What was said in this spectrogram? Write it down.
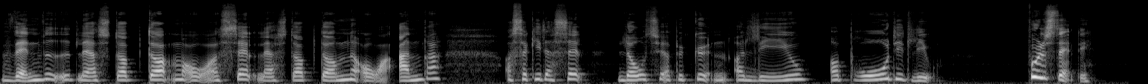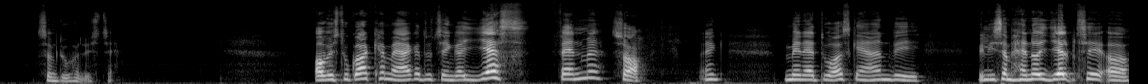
vanvittigt. Lad os stoppe dommen over os selv. Lad os stoppe dommene over andre. Og så giv dig selv lov til at begynde at leve og bruge dit liv fuldstændig, som du har lyst til. Og hvis du godt kan mærke, at du tænker, yes, fandme, så. Ikke? Men at du også gerne vil, vil ligesom have noget hjælp til at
